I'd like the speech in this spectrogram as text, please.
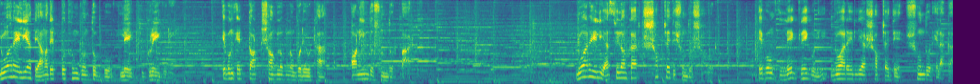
নুয়ারা এলিয়াতে আমাদের প্রথম গন্তব্য লেক গ্রেগুড়ি এবং এর তট সংলগ্ন গড়ে ওঠা অনিন্দ সুন্দর পার্ক। নোয়ারা এলিয়া শ্রীলঙ্কার সবচাইতে সুন্দর শহর এবং লেক গ্রেগুলি নোয়ারা এলিয়ার সবচাইতে সুন্দর এলাকা।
